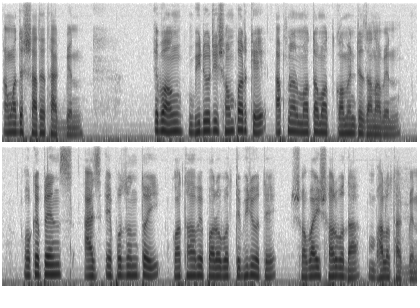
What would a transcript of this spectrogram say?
আমাদের সাথে থাকবেন এবং ভিডিওটি সম্পর্কে আপনার মতামত কমেন্টে জানাবেন। ওকে ফ্রেন্ডস, আজ এ পর্যন্তই। কথা হবে পরবর্তী ভিডিওতে। সবাই সর্বদা ভালো থাকবেন।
